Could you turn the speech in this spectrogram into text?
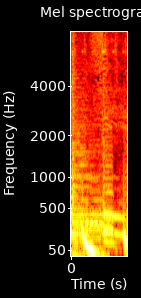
can feel.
